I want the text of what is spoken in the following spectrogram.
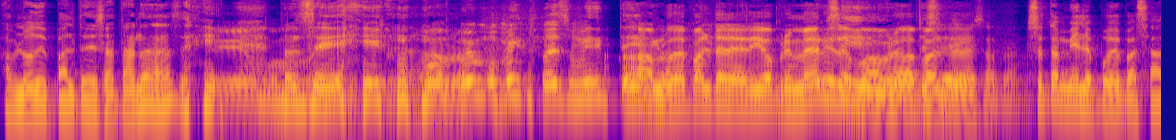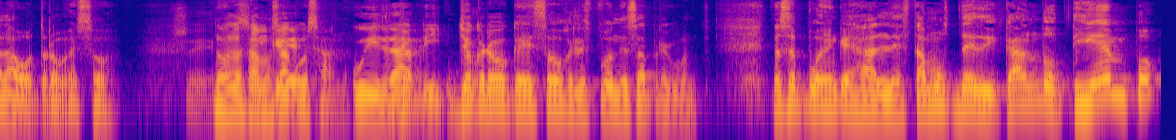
habló de parte de Satanás. un buen Entonces, momento, un habló. buen momento de su ministerio. Habló de parte de Dios primero y Sí, después habló de entonces, parte de Satanás. Eso también le puede pasar a otro, eso. Sí, No lo estamos acusando. Cuidadito. Yo, yo creo que eso responde a esa pregunta. No se pueden quejar, le estamos dedicando tiempo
